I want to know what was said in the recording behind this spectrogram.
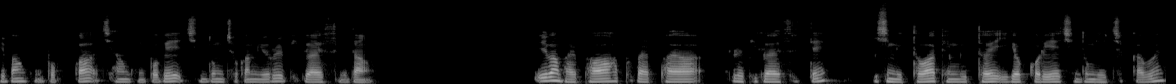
일반 공법과 제한 공법의 진동 저감률을 비교하였습니다. 일반 발파와 하프 발파를 비교하였을 때 20m와 100m의 이격거리의 진동 예측값은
